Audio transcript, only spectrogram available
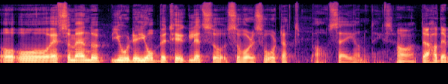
Och, och eftersom jag ändå gjorde jobbet hyggligt så, så var det svårt att ja, säga någonting. Så. Ja, det hade,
